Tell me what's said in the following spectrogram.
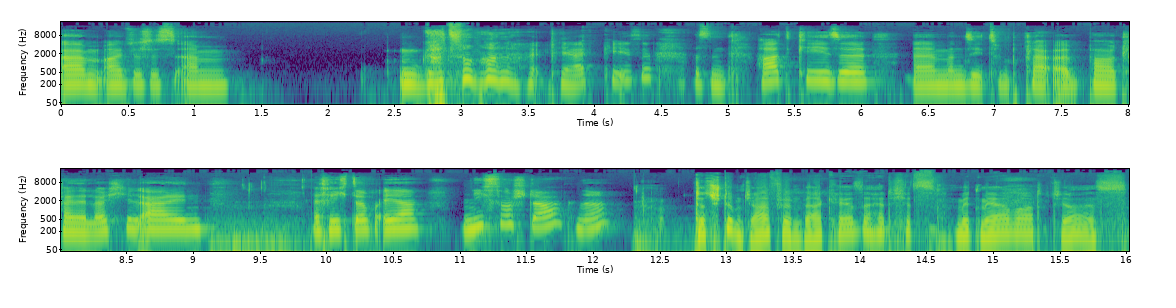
ähm, also es ist, ähm, ein ganz normaler Bergkäse. Das ist ein Hartkäse. Äh, man sieht so ein äh, paar kleine Löchlein. Er riecht auch eher nicht so stark, ne? Das stimmt, ja. Für einen Bergkäse hätte ich jetzt mit mehr erwartet. Ja, es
